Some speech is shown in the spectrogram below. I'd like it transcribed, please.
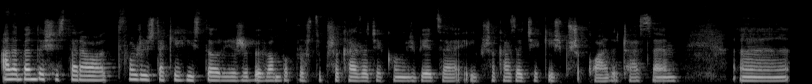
ale będę się starała tworzyć takie historie, żeby Wam po prostu przekazać jakąś wiedzę i przekazać jakieś przykłady czasem. E,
